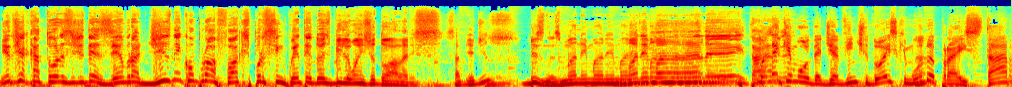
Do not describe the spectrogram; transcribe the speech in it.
E no dia 14 de dezembro, a Disney comprou a Fox por 52 bilhões de dólares. Sabia disso? Business, money, money, money. Money, money. Tá? Quando é que muda? É dia 22 que muda pra Star?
